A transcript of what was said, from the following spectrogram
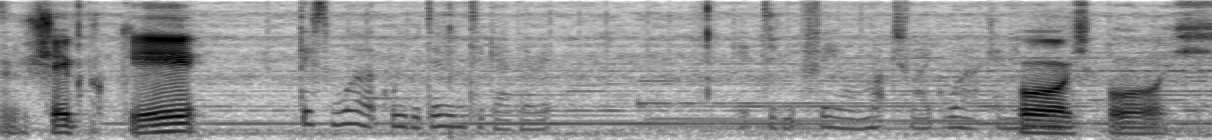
Não sei porquê. This work we were doing together, it, it didn't feel much like work anymore. Pois, pois.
